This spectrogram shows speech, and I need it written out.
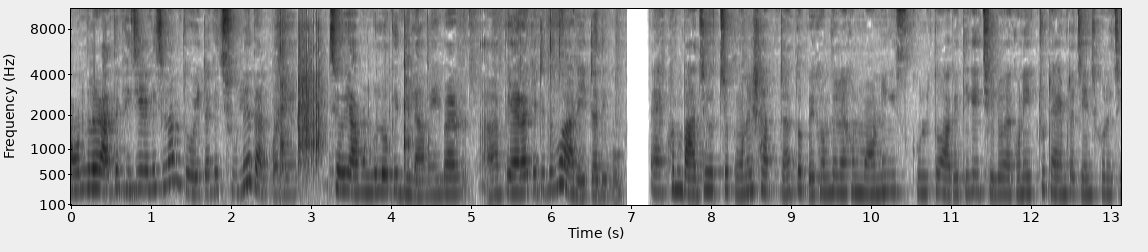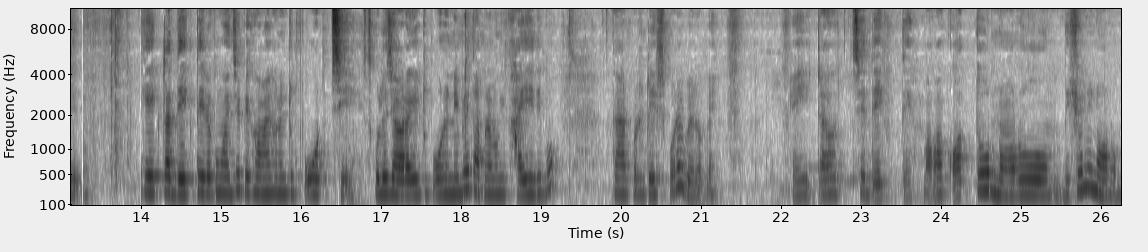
আমনগুলো রাতে ভিজিয়ে রেখেছিলাম, তো ওইটাকে ছুলে তারপরে হচ্ছে ওই আমনগুলো ওকে দিলাম। এইবার পেয়ারা কেটে দেবো আর এইটা দেবো। এখন বাজে হচ্ছে পৌনে সাতটা। তো পেখমদের এখন মর্নিং স্কুল তো আগে থেকেই ছিল। এখন একটু টাইমটা চেঞ্জ করেছে। কেকটা দেখতে এরকম হয়েছে, পেখম এখন একটু পড়ছে। স্কুলে যাওয়ার আগে একটু পড়ে নেবে, তারপরে আমাকে খাইয়ে দিব। তারপরে ড্রেস পরে বেরোবে। এইটা হচ্ছে দেখতে। বাবা, কত নরম, ভীষণই নরম।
